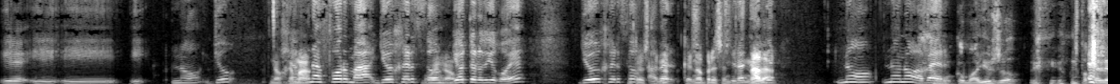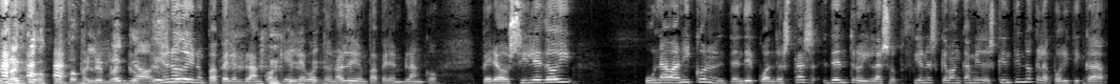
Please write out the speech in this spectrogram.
y, y- y- y- no, yo No, de alguna forma yo ejerzo, Bueno. yo te lo digo, ¿eh? Yo ejerzo, a que no- ver, que no presenten si nada. No, no, no, a ver. Como, como Ayuso, un papel en blanco, un papel en blanco. No, yo no doy un papel en blanco a quien le voto, no le doy un papel en blanco, pero sí le doy un abanico en entender cuando estás dentro y las opciones que van cambiando. Es que entiendo que la política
